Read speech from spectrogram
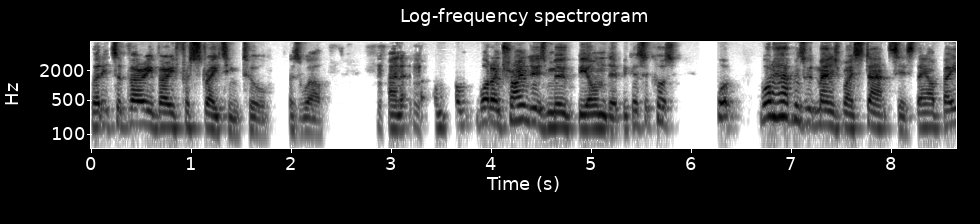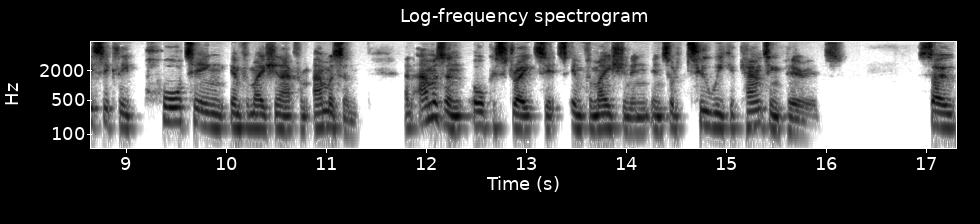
but it's a very very frustrating tool as well. and what I'm trying to do is move beyond it because, of course, what what happens with ManageByStats is they are basically porting information out from Amazon and Amazon orchestrates its information in, in sort of two week accounting periods. So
